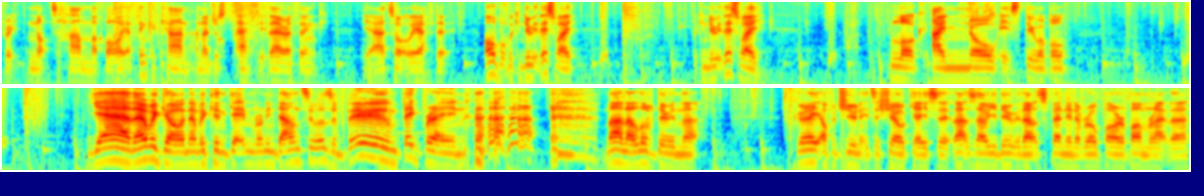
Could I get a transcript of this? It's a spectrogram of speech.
For it not to harm my boy. I think I can, and I just effed it there, I think. Yeah, I totally effed it. Oh, but we can do it this way. We can do it this way. Look, I know it's doable. Yeah, there we go. And then we can get him running down to us. And boom, big brain. Man, I love doing that. Great opportunity to showcase it. That's how you do it without spending a rope or a bomb right there.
